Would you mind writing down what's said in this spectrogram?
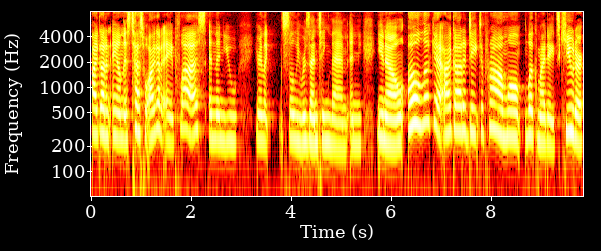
I got an A on this test. Well, I got an A plus, and then you you're like slowly resenting them, and you know, oh look at I got a date to prom. Well, look, my date's cuter,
